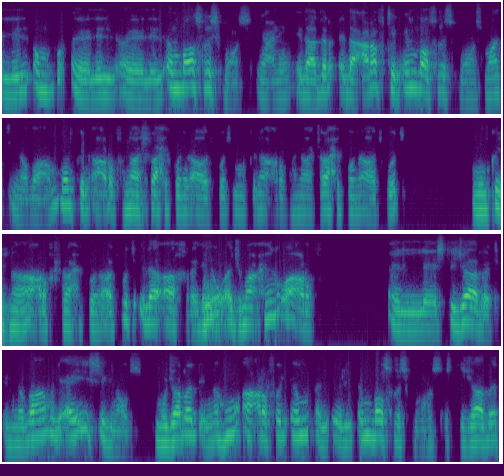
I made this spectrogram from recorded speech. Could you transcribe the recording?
لل impulse response يعني إذا در... إذا عرفت ال impulse response مالت النظام ممكن أعرف هنا إيش راح يكون ال output ممكن أعرف هنا إيش راح يكون ال output وممكن هنا أعرف إيش راح يكون ال output إلى آخره واجمعهن وأعرف استجابة النظام لأي signals مجرد إنه أعرف ال impulse response استجابة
